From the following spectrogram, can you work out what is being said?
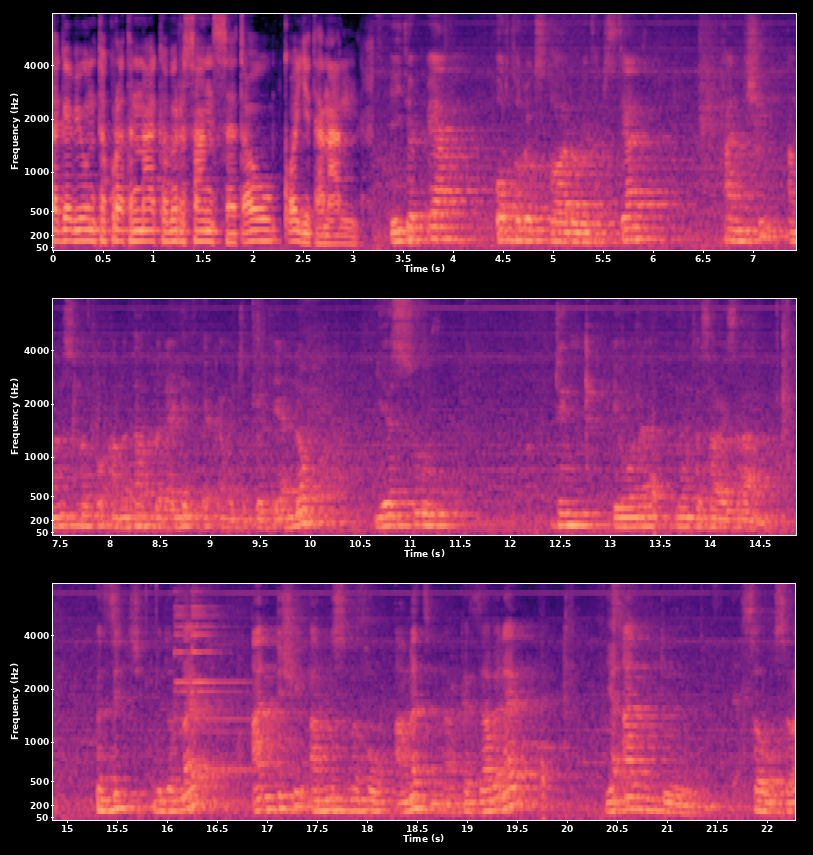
ተገቢውን ትኩረትና ክብር ሳንሰጠው ቆይተናል። የኢትዮጵያ ኦርቶዶክስ ተዋሕዶ ቤተ ክርስቲያን ከ1500 ዓመታት በላይ እየተጠቀመችበት ያለው የእሱ ድንቅ የሆነ መንፈሳዊ ስራ ነው። በዚች ምድር ላይ 1500 ዓመት እና ከዛ በላይ የአንድ ሰው ስራ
